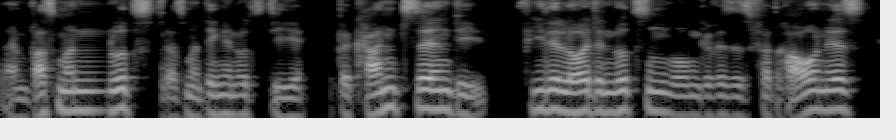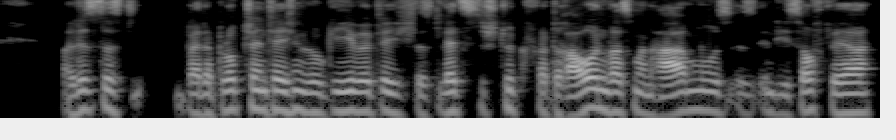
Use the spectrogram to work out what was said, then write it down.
ähm, was man nutzt, dass man Dinge nutzt, die bekannt sind, die viele Leute nutzen, wo ein gewisses Vertrauen ist weil das ist bei der Blockchain-Technologie wirklich das letzte Stück Vertrauen, was man haben muss, ist in die Software,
